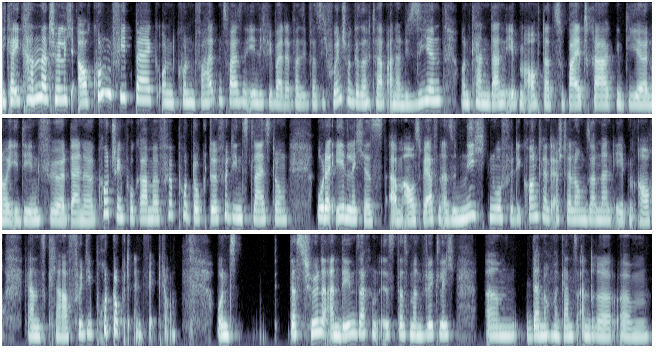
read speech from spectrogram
Die KI kann natürlich auch Kundenfeedback und Kundenverhaltensweisen, ähnlich wie bei der, was ich vorhin schon gesagt habe, analysieren und kann dann eben auch dazu beitragen, dir neue Ideen für deine Coaching-Programme, für Produkte, für Dienstleistungen oder ähnliches ähm, auswerfen. Also nicht nur für die Content-Erstellung, sondern eben auch ganz klar für die Produktentwicklung. Und das Schöne an den Sachen ist, dass man wirklich ähm, dann nochmal ganz andere ähm,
